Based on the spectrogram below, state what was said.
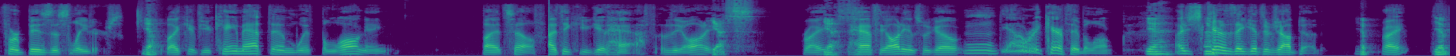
for business leaders. Yeah. Like if you came at them with belonging by itself, I think you get half of the audience. Yes. Right? Yes. Half the audience would go, mm, yeah, I don't really care if they belong. Yeah. I just care that they get their job done. Yep. Right. Yep.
